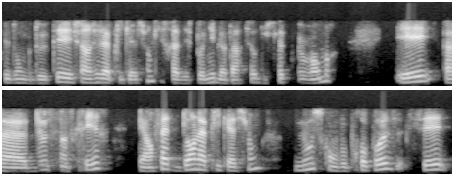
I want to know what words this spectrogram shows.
c'est donc de télécharger l'application qui sera disponible à partir du 7 novembre et euh, de s'inscrire. Et en fait, dans l'application, nous ce qu'on vous propose, c'est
